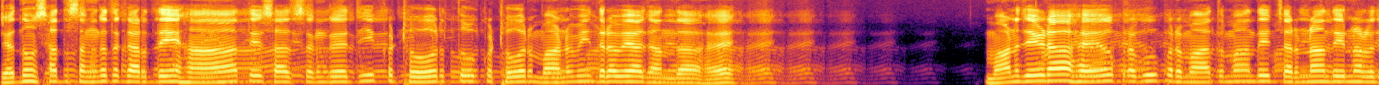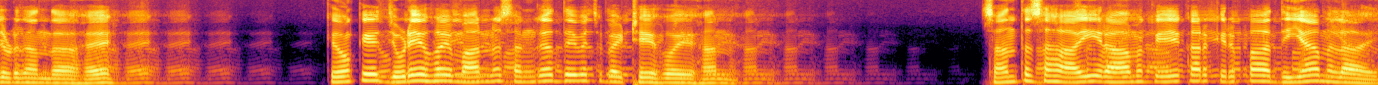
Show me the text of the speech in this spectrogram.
ਜਦੋਂ ਸਤ ਸੰਗਤ ਕਰਦੇ ਹਾਂ ਤੇ ਸਤ ਸੰਗਤ ਜੀ ਕਠੋਰ ਤੋਂ ਕਠੋਰ ਮਨ ਵੀ ਦਰਵਿਆ ਜਾਂਦਾ ਹੈ। ਮਨ ਜਿਹੜਾ ਹੈ ਉਹ ਪ੍ਰਭੂ ਪਰਮਾਤਮਾ ਦੇ ਚਰਨਾਂ ਦੇ ਨਾਲ ਜੁੜ ਜਾਂਦਾ ਹੈ। ਕਿਉਂਕਿ ਜੁੜੇ ਹੋਏ ਮਨ ਸੰਗਤ ਦੇ ਵਿੱਚ ਬੈਠੇ ਹੋਏ ਹਨ। ਸੰਤ ਸਹਾਈ RAM ਕੇ ਕਰ ਕਿਰਪਾ ਦਿਆ ਮਿਲਾਏ।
